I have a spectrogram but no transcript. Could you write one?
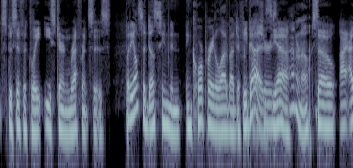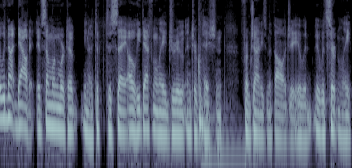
specifically Eastern references. But he also does seem to incorporate a lot about different He does, cultures. yeah. I don't know. So I, I would not doubt it if someone were to you know to to say, oh, he definitely drew interpretation from Chinese mythology. It would it would certainly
